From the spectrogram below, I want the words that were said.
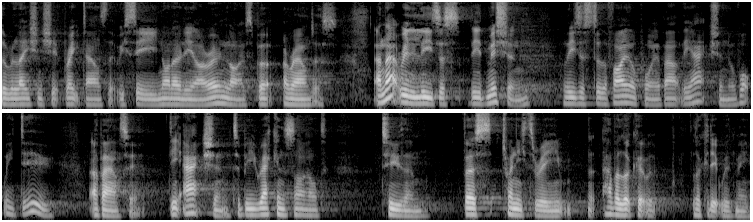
the relationship breakdowns that we see not only in our own lives but around us. And that really leads us, the admission leads us to the final point about the action of what we do about it. The action to be reconciled to them. Verse 23, have a look at, look at it with me.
